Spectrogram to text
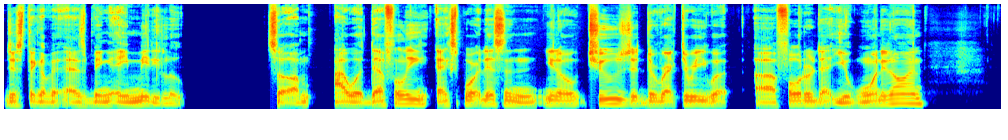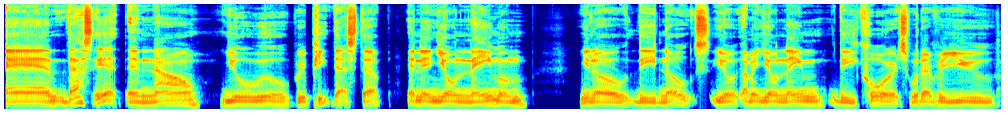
just think of it as being a MIDI loop. So um, I would definitely export this and you know choose the directory what uh, folder that you want it on, and that's it. And now you will repeat that step, and then you'll name them you know the notes. You'll, i mean you'll name the chords whatever you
